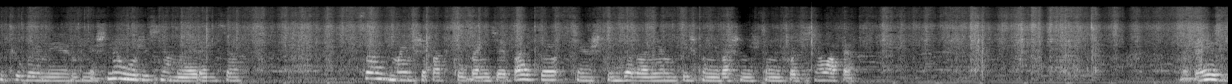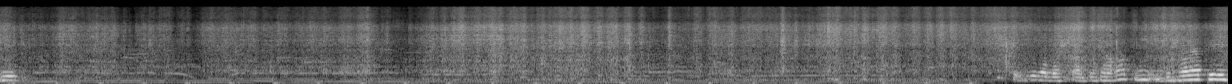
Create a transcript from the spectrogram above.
I próbujemy je również nałożyć na moje ręce. Co w moim przypadku będzie bardzo ciężkim zadaniem, gdyż ponieważ nie chcę mi wchodzić na łapę. Dobra, jest git. Druga weszła dużo ładniej i dużo lepiej.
